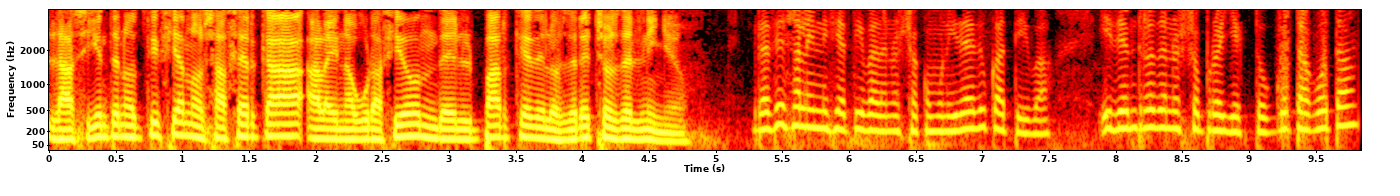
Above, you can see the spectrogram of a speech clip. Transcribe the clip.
La siguiente noticia nos acerca a la inauguración del Parque de los Derechos del Niño. Gracias a la iniciativa de nuestra comunidad educativa y dentro de nuestro proyecto Gota a Gota,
